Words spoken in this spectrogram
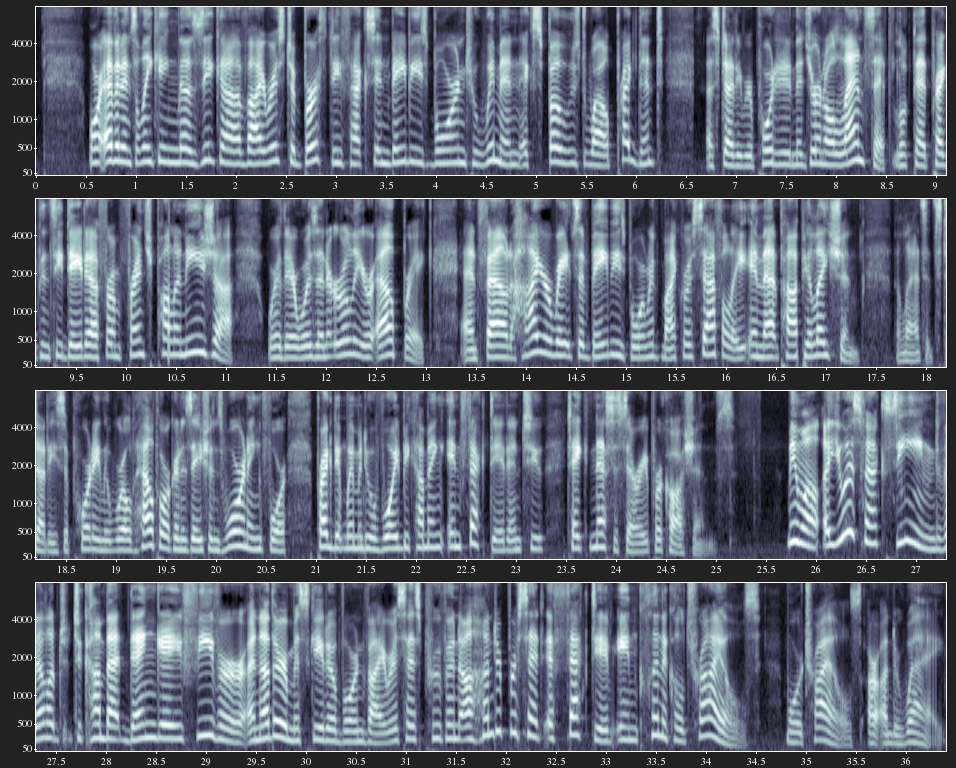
More evidence linking the Zika virus to birth defects in babies born to women exposed while pregnant. A study reported in the journal Lancet looked at pregnancy data from French Polynesia, where there was an earlier outbreak, and found higher rates of babies born with microcephaly in that population. The Lancet study supporting the World Health Organization's warning for pregnant women to avoid becoming infected and to take necessary precautions. Meanwhile, a U.S. vaccine developed to combat dengue fever, another mosquito borne virus, has proven 100% effective in clinical trials. More trials are underway.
